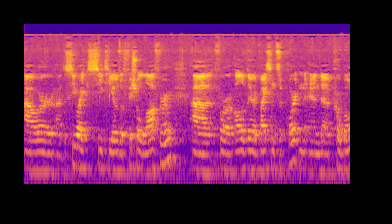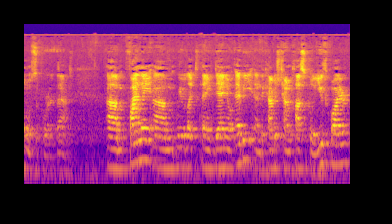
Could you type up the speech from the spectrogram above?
our uh, the CYCTO's official law firm, uh, for all of their advice and support and, and uh, pro bono support at that. Um, finally, um, we would like to thank Daniel Ebby and the Cabbagetown Classical Youth Choir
